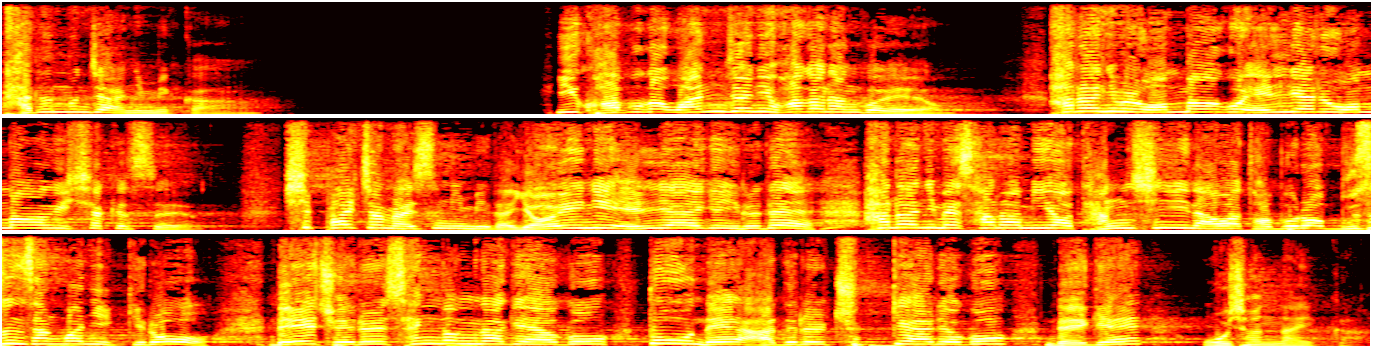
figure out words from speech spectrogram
다른 문제 아닙니까? 이 과부가 완전히 화가 난 거예요. 하나님을 원망하고 엘리야를 원망하기 시작했어요. 18절 말씀입니다. 여인이 엘리야에게 이르되 하나님의 사람이여 당신이 나와 더불어 무슨 상관이 있기로 내 죄를 생각나게 하고 또 내 아들을 죽게 하려고 내게 오셨나이까.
